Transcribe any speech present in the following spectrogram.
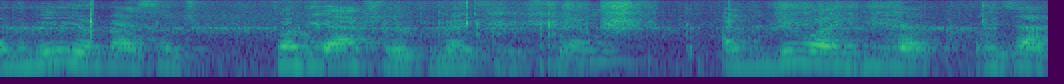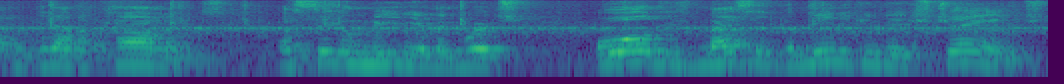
and the meaning of the message from the actual information exchange. And the new idea is that we can have a commons, a single medium in which all these messages, the meaning can be exchanged,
